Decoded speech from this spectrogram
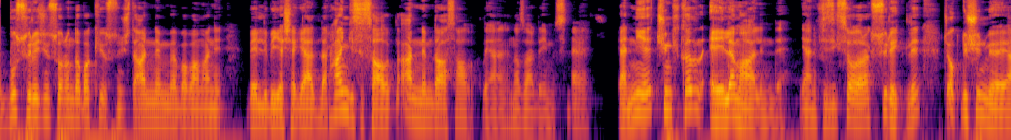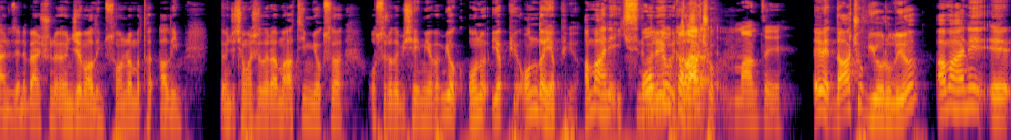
bu sürecin sonunda bakıyorsun işte annem ve babam hani belli bir yaşa geldiler. Hangisi sağlıklı? Annem daha sağlıklı yani nazar değmesin. Evet. Yani niye? Çünkü kadın eylem halinde. Yani fiziksel olarak sürekli çok düşünmüyor yani üzerine. Ben şunu önce mi alayım, sonra mı alayım? Önce çamaşırları mı atayım yoksa o sırada bir şey mi yapayım? Yok, onu yapıyor, onu da yapıyor. Ama hani ikisini böyle Olduğu yapıyor. kadar Daha çok mantığı. Evet daha çok yoruluyor ama hani e,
